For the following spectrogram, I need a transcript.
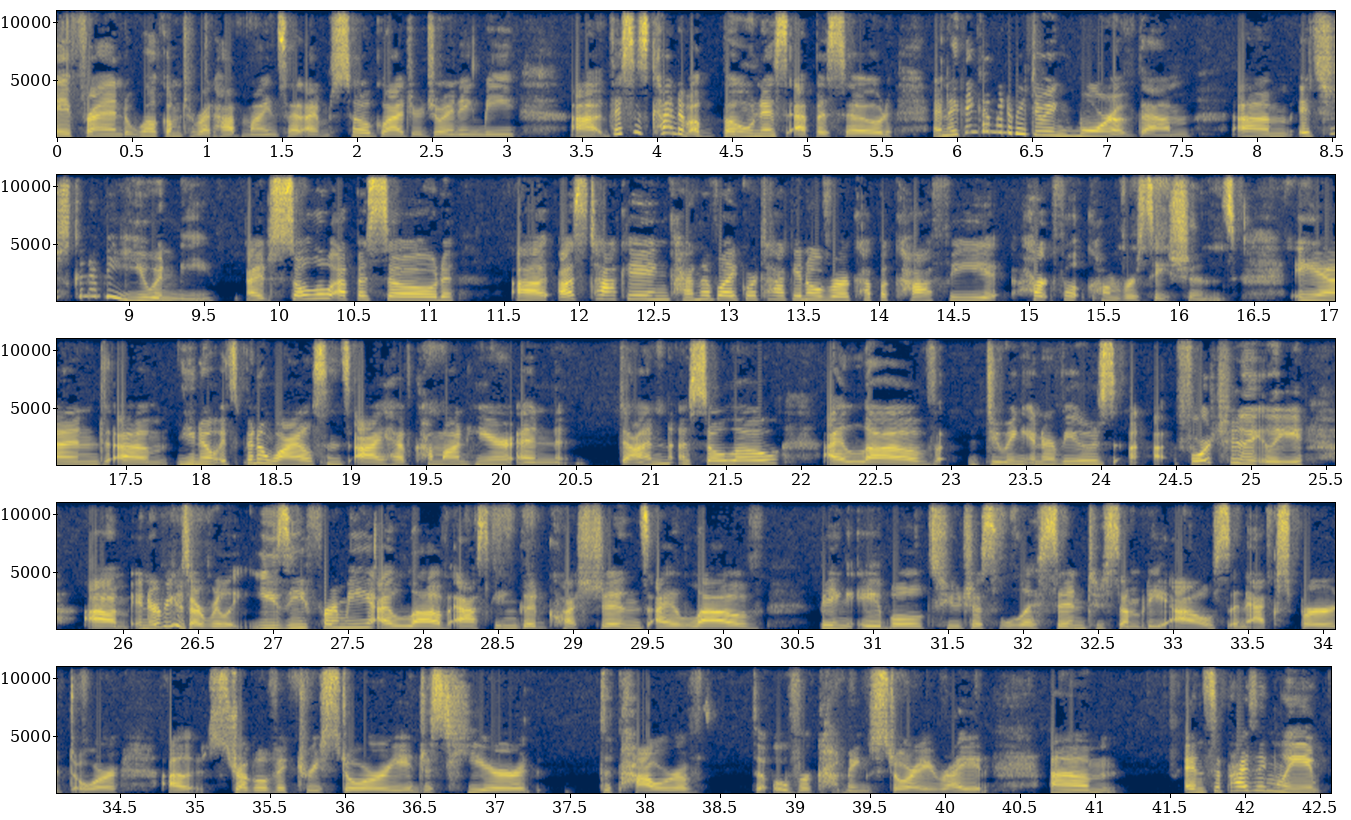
Hey, friend, welcome to Red Hot Mindset. I'm so glad you're joining me. Uh, this is kind of a bonus episode, and I think I'm going to be doing more of them. Um, it's just going to be you and me, a solo episode, uh, us talking kind of like we're talking over a cup of coffee, heartfelt conversations. And, um, you know, it's been a while since I have come on here and done a solo. I love doing interviews. Uh, fortunately, um, interviews are really easy for me. I love asking good questions. I love being able to just listen to somebody else, an expert or a struggle victory story, and just hear the power of the overcoming story, right? Um, and surprisingly,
